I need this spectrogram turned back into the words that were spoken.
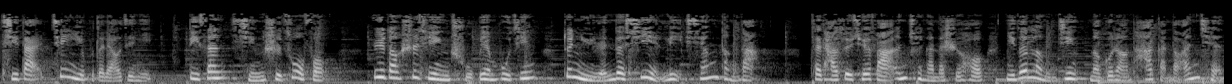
期待进一步的了解你。第三，行事作风，遇到事情处变不惊，对女人的吸引力相当大。在她最缺乏安全感的时候，你的冷静能够让她感到安全，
